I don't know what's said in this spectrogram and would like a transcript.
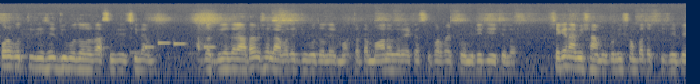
পরবর্তীতে এসে যুব দলের রাজনীতিতে ছিলাম। আপনার দুই হাজার আঠারো সালে আমাদের যুব দলের চট্টগ্রাম মহানগরের একটা সুপারভাইজ কমিটি দিয়েছিল। সেখানে আমি সাংগঠনিক সম্পাদক হিসেবে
